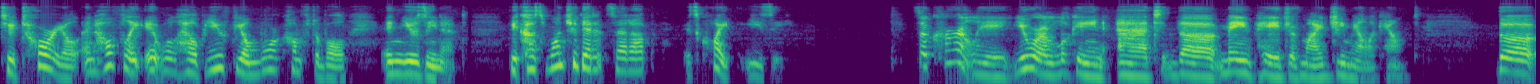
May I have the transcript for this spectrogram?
tutorial and hopefully it will help you feel more comfortable in using it because once you get it set up, it's quite easy. So currently you are looking at the main page of my Gmail account. The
